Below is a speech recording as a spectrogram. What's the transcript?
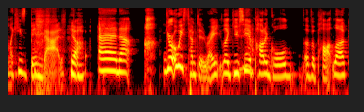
Like he's been bad, yeah. and uh, You're always tempted, right? Like you see a pot of gold of a potluck,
